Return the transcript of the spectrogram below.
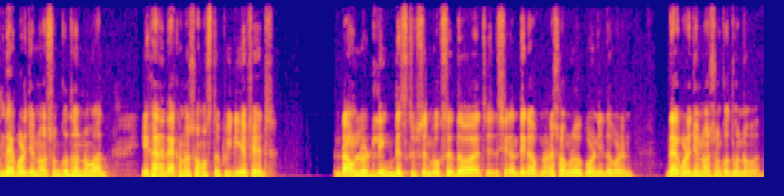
দেখবার জন্য অসংখ্য ধন্যবাদ। এখানে দেখানো সমস্ত পিডিএফের ডাউনলোড লিঙ্ক ডিসক্রিপশন বক্সে দেওয়া আছে। সেখান থেকে আপনারা সংগ্রহ করে নিতে পারেন। দেখবার জন্য অসংখ্য ধন্যবাদ।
